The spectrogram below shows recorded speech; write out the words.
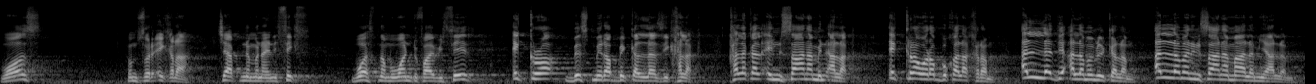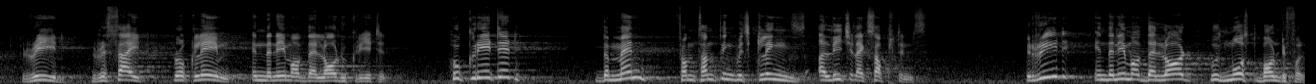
was from Surah Iqra, chapter number 96, verse number 1 to 5. He says, Iqra bismi rabbikal lazi khalaq. Khalaq al-insana min alaq. Iqra wa rabbukal akram. Alladhi allama bil kalam. Allama insana ma alam." ya'lam. Read, recite, proclaim in the name of thy Lord who created. Who created the men from something which clings, a leech-like substance. Read in the name of the Lord who's most bountiful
